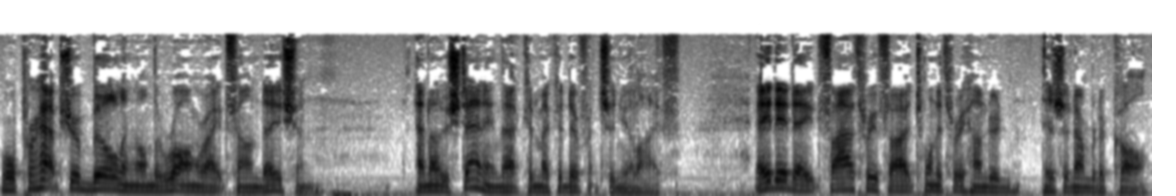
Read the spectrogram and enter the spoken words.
well, perhaps you're building on the wrong right foundation, and understanding that can make a difference in your life. 888-535-2300 is the number to call.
